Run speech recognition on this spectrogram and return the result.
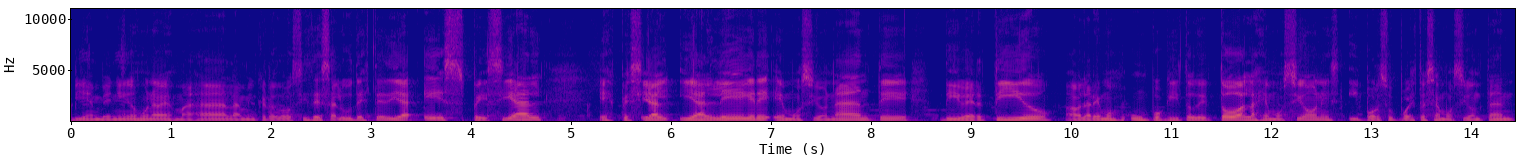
bienvenidos una vez más a la microdosis de salud de este día especial, especial y alegre, emocionante, divertido. Hablaremos un poquito de todas las emociones y por supuesto esa emoción tan,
